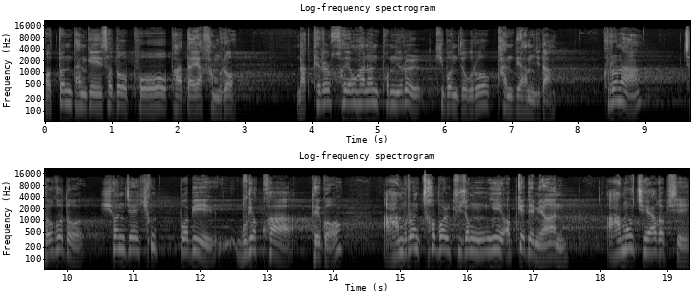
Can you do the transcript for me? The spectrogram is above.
어떤 단계에서도 보호받아야 하므로 낙태를 허용하는 법률을 기본적으로 반대합니다. 그러나 적어도 현재 형법이 무력화되고 아무런 처벌 규정이 없게 되면 아무 제약 없이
